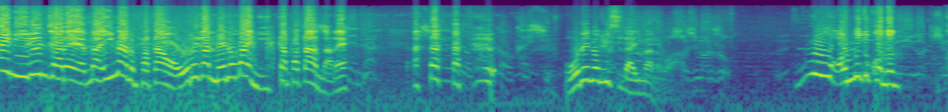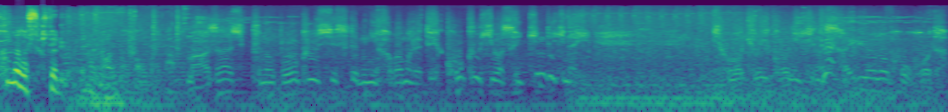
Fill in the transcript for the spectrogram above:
前にいるんじゃねえまあ今のパターンは俺が目の前に行ったパターンだね 俺のミスだ今のはうおあんなとこあんな雲の巣来てるよマザーシップの防空システムに阻まれて航空機は接近できない長距離攻撃の最良の方法だ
